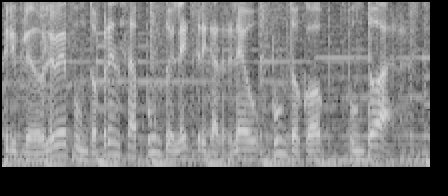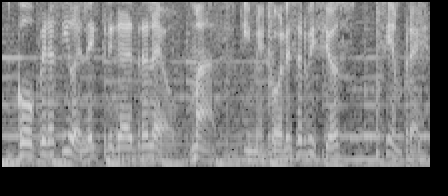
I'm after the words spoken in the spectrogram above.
www.prensa.electricatreleu.com.ar Cooperativa Eléctrica de Treleu. Más y mejores servicios siempre.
